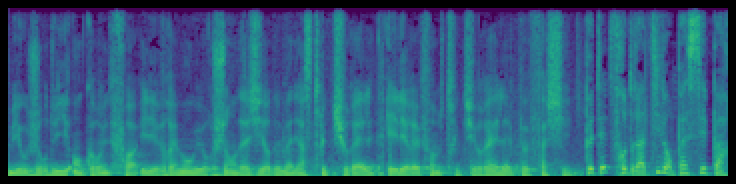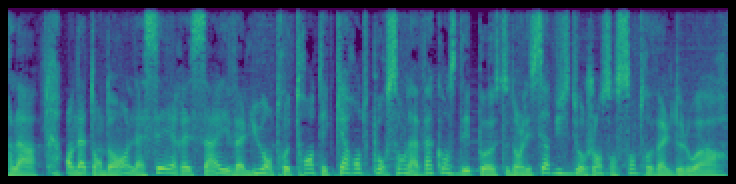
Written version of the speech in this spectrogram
Mais aujourd'hui, encore une fois, il est vraiment urgent d'agir de manière structurelle et les réformes structurelles, elles peuvent fâcher. Peut-être faudra-t-il en passer par là. En attendant, la CRSA évalue entre 30 et 40% la vacance des postes dans les services d'urgence en Centre-Val de Loire.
